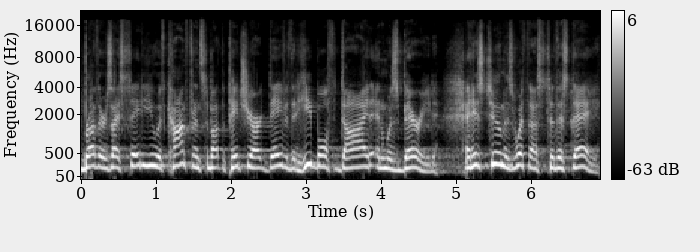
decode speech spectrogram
Brothers, I say to you with confidence about the patriarch David that he both died and was buried, and his tomb is with us to this day.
